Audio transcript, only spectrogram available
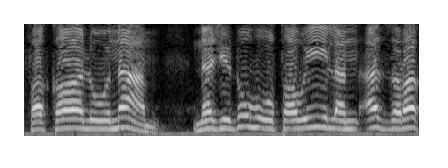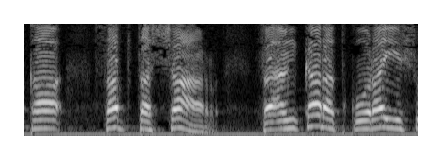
فقالوا نعم نجده طويلا أزرق سبط الشعر فأنكرت قريش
